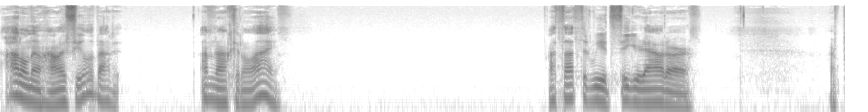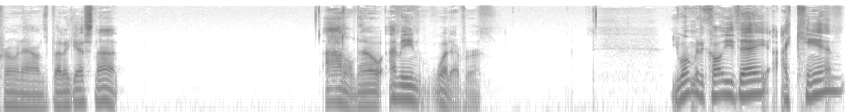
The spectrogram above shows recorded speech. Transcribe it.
I don't know how I feel about it. I'm not going to lie. I thought that we had figured out our our pronouns, but I guess not. I don't know. I mean, whatever. You want me to call you they? I can.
